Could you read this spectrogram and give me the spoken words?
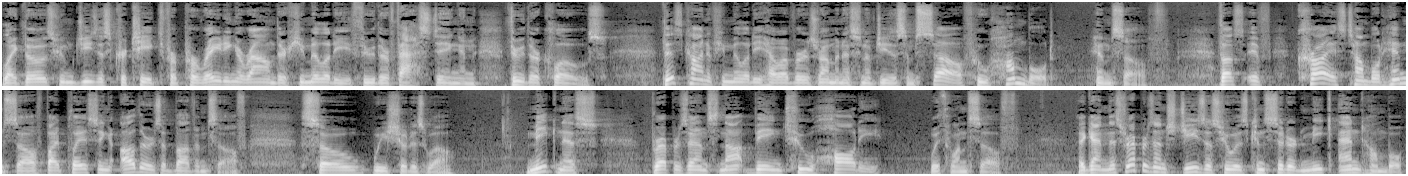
like those whom Jesus critiqued for parading around their humility through their fasting and through their clothes. This kind of humility, however, is reminiscent of Jesus himself, who humbled himself. Thus, if Christ humbled himself by placing others above himself, so we should as well. Meekness represents not being too haughty with oneself. Again, this represents Jesus, who is considered meek and humble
